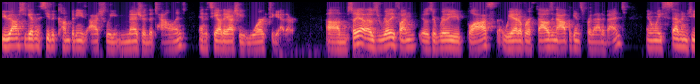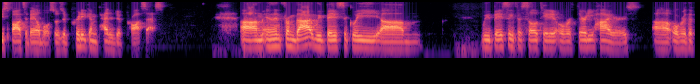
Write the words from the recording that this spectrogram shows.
You actually get to see the companies actually measure the talent and see how they actually work together. Um, so yeah, that was really fun. It was a really blast. We had over a thousand applicants for that event and only 72 spots available. So it was a pretty competitive process. Um, and then from that, we basically um, we basically facilitated over 30 hires uh, over the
